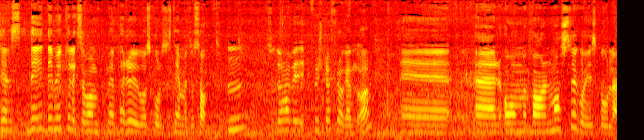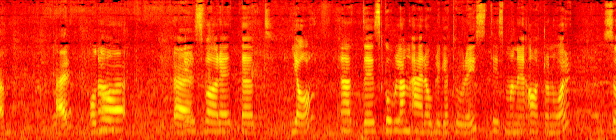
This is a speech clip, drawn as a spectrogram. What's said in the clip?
dels, det, det är mycket liksom om Peru och skolsystemet och sånt. Mm. Så då har vi första frågan då. Eh, är om barn måste gå i skolan här. Och då Ja. är, Är svaret att ja, att eh, skolan är obligatorisk tills man är 18 år. Så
